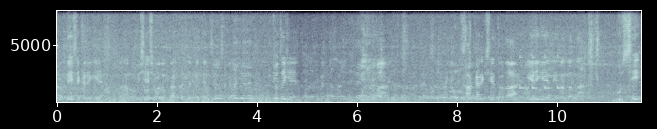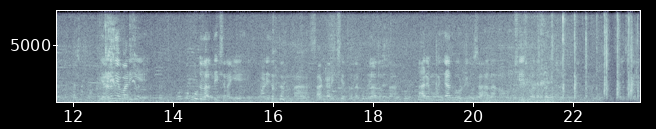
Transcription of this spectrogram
ನಿರ್ದೇಶಕರಿಗೆ ನಾನು ವಿಶೇಷವಾದಂಥ ಕೃತಜ್ಞತೆಯನ್ನು ಸಲ್ಲಿಸಿದ್ದೇನೆ ಜೊತೆಗೆ ನಮ್ಮ ಸಹಕಾರಿ ಕ್ಷೇತ್ರದ ಏಳಿಗೆಯಲ್ಲಿ ನನ್ನನ್ನು ಗುರುಸಿ ಎರಡನೇ ಬಾರಿಗೆ ಒಕ್ಕೂಟದ ಅಧ್ಯಕ್ಷನಾಗಿ ಮಾಡಿದಂಥ ನನ್ನ ಸಹಕಾರಿ ಕ್ಷೇತ್ರದ ಗುರುಗಳಾದಂಥ ಆರ್ ಎಂ ಮಂಜಾತ್ಗೌಡರಿಗೂ ಸಹ ನಾನು ವಿಶೇಷವಾದ ಸಲ್ಲಿಸ್ತೇನೆ.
